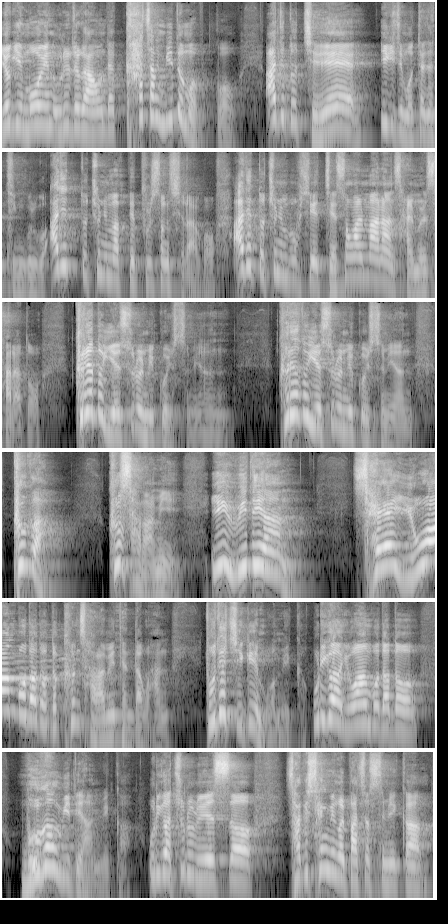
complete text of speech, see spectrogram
여기 모인 우리들 가운데 가장 믿음 없고, 아직도 죄에 이기지 못해서 뒹굴고, 아직도 주님 앞에 불성실하고, 아직도 주님 없이 죄송할 만한 삶을 살아도, 그래도 예수를 믿고 있으면, 그래도 예수를 믿고 있으면, 그가, 그 사람이 이 위대한 새 요한보다도 더 큰 사람이 된다고 한, 도대체 이게 뭡니까? 우리가 요한보다도 뭐가 위대합니까? 우리가 주를 위해서 자기 생명을 바쳤습니까?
